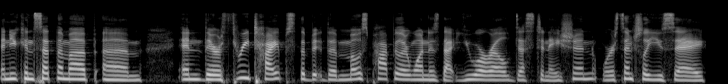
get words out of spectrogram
and you can set them up. Um, and there are three types. The, the most popular one is that URL destination, where essentially you say,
